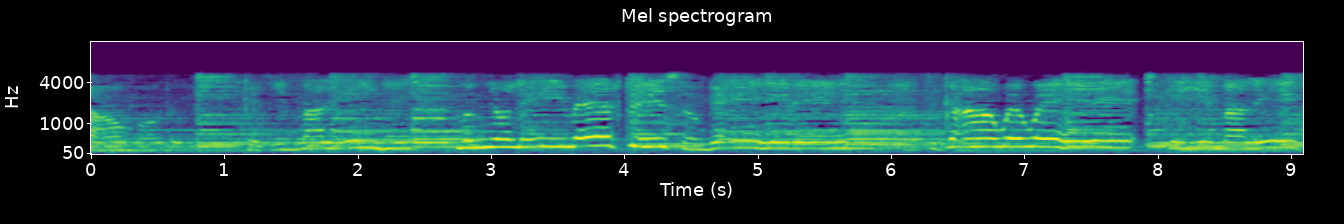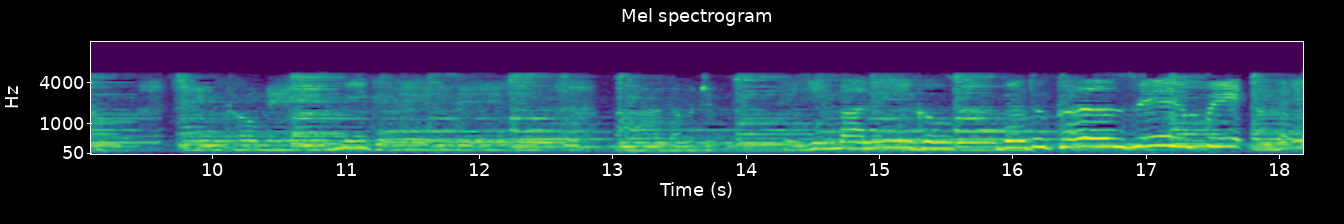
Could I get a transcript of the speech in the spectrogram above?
ောင်းပေါ်သူကရင်မလေးနဲ့မမျော်လင့်မဲ့တွေ့ဆုံခဲ့တယ်စကားဝဲဝဲတဲ့ကရင်မလေးကိုရှင်ခုန်နေမိခဲ့တယ်ဘာသာမတူကရင်မလေးကို ဘယ်သူဖန်ဆင်းပေးတယ်လဲ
